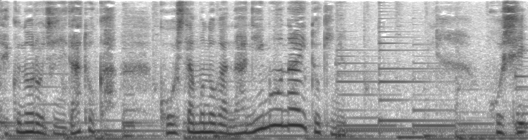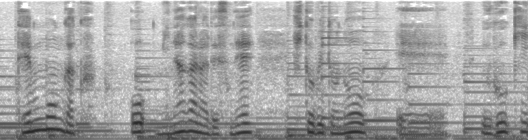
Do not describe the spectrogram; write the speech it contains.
テクノロジーだとかこうしたものが何もない時に星天文学を見ながらですね人々の、えー、動き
